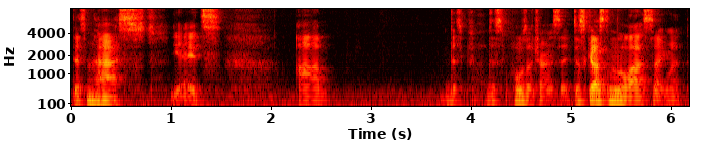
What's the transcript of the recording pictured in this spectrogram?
this mm-hmm. past. Yeah, it's um, this this what was I trying to say? Discussed in the last segment.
